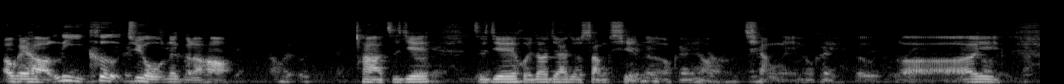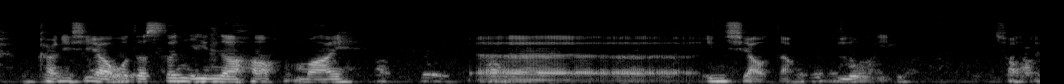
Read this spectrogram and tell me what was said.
，OK 好，立刻就那个了哈，啊直接直接回到家就上线了，OK 好，强哎，OK 好来。看一下我的声音啊，哈，my，呃，音效档录音，好了。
